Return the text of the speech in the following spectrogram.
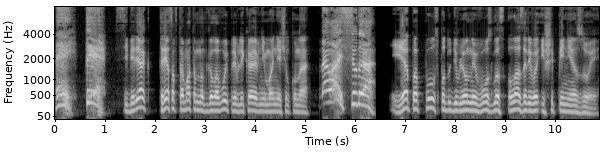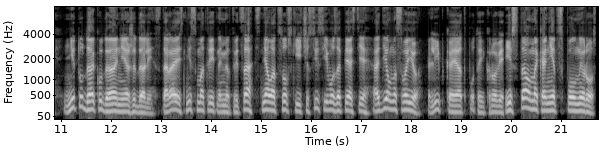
«Эй, ты!» Сибиряк тряс автоматом над головой, привлекая внимание Щелкуна. «Давай сюда!» Я пополз под удивленный возглас Лазарева и шипение Зои. Не туда, куда они ожидали. Стараясь не смотреть на мертвеца, снял отцовские часы с его запястья, одел на свое, липкое от пота и крови, и встал, наконец, в полный рост.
